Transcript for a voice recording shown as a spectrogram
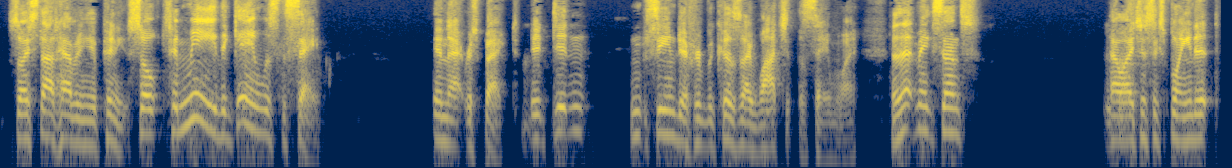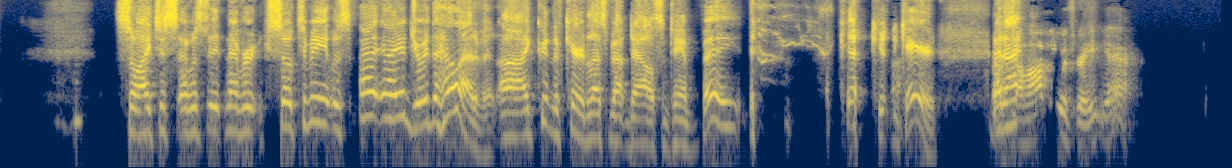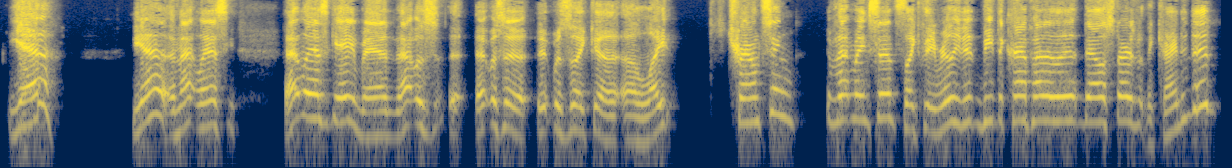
so I stopped having an opinion. So to me, the game was the same in that respect. It didn't seem different because I watch it the same way. Does that make sense? How I just explained it. So I just I was it never. So to me, it was I, I enjoyed the hell out of it. Uh, I couldn't have cared less about Dallas and Tampa Bay. Couldn't have cared. and the I, hockey was great. Yeah. Yeah, yeah, and that last that last game, man, that was that was a it was like a, a light trouncing, if that makes sense. Like they really didn't beat the crap out of the Dallas Stars, but they kind of did.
